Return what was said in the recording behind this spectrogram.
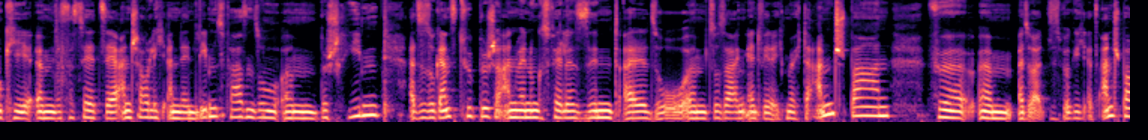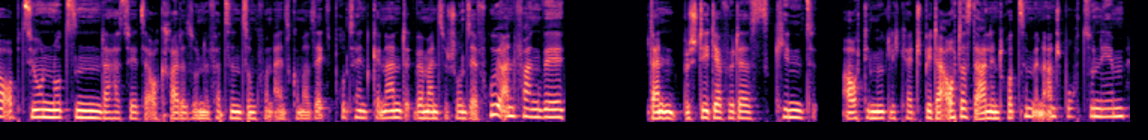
Okay, ähm, das hast du jetzt sehr anschaulich an den Lebensphasen so ähm, beschrieben. Also so ganz typische Anwendungsfälle sind also ähm, zu sagen, entweder ich möchte ansparen für, ähm, also das wirklich als Ansparoption nutzen. Da hast du jetzt ja auch gerade so eine Verzinsung von 1,6 Prozent genannt. Wenn man es schon sehr früh anfangen will, dann besteht ja für das Kind auch die Möglichkeit, später auch das Darlehen trotzdem in Anspruch zu nehmen.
